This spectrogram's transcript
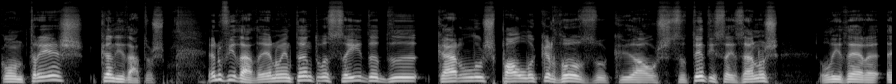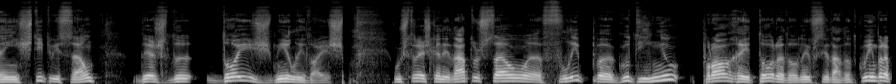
com três candidatos. A novidade é, no entanto, a saída de Carlos Paulo Cardoso, que aos 76 anos lidera a instituição desde 2002. Os três candidatos são Filipe Godinho, pró-reitora da Universidade de Coimbra,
